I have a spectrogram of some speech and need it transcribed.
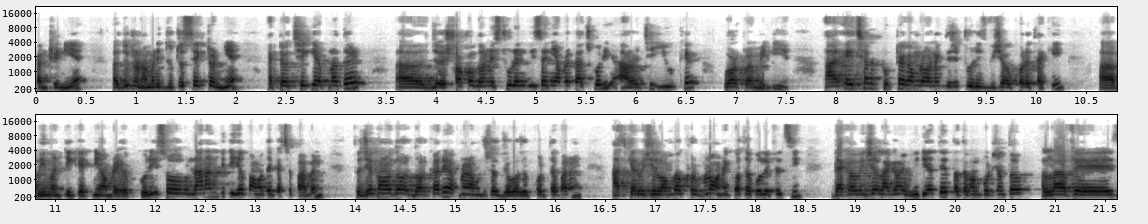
কান্ট্রি নিয়ে দুটো না মানে দুটো সেক্টর নিয়ে। একটা হচ্ছে কি আপনাদের সকল ধরনের স্টুডেন্ট ভিসা নিয়ে আমরা কাজ করি, আর হচ্ছে ইউকে ওয়ার্ক পারমিট নিয়ে। আর এছাড়া টুকটাক আমরা অনেক দেশে ট্যুরিস্ট ভিসাও করে থাকি। বিমান টিকিট নিয়ে আমরা হেল্প করি। সো নানান বিধি হেল্প আমাদের কাছে পাবেন। তো যে কোনো দরকারে আপনারা আমাদের সাথে যোগাযোগ করতে পারেন। আজকে আর বেশি লম্বা করব অনেক কথা বলে ফেলছি। দেখা হবে ইনশাল্লাহ আগামী ভিডিওতে ততক্ষণ পর্যন্ত আল্লাহ হাফেজ।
